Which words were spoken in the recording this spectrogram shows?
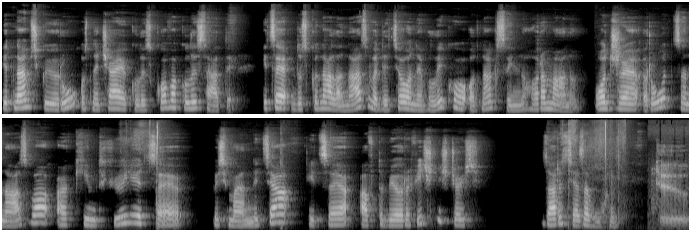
В'єтнамською ру означає колискова колисати. І це досконала назва для цього невеликого, однак сильного роману. Отже, Ру це назва, а Кім Тхюї це письменниця, і це автобіографічне щось. Зараз я загуглю. Two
